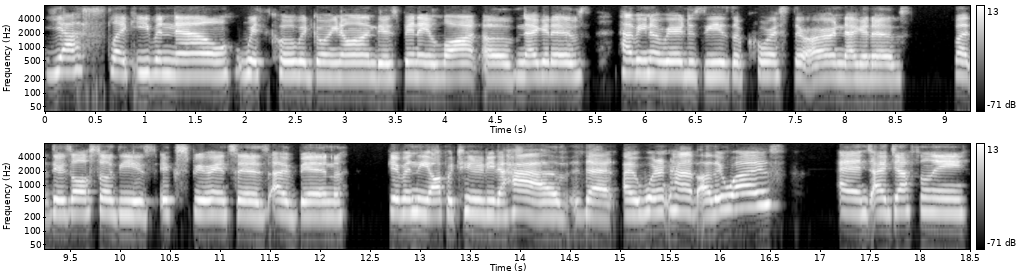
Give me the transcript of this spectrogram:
yes, like even now with COVID going on, there's been a lot of negatives. Having a rare disease, of course, there are negatives, but there's also these experiences I've been given the opportunity to have that I wouldn't have otherwise. And I definitely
